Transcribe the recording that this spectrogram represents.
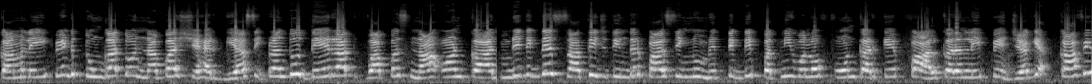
ਕੰਮ ਲਈ ਪਿੰਡ ਤੁੰਗਾ ਤੋਂ ਨਾਭਾ ਸ਼ਹਿਰ ਗਿਆ ਸੀ। ਪਰੰਤੂ ਦੇਰ ਰਾਤ ਵਾਪਸ ਨਾ ਆਉਣ ਕਾਰਨ ਮ੍ਰਿਤਕ ਦੇ ਸਾਥੀ ਜਤਿੰਦਰਪਾਲ ਸਿੰਘ ਨੂੰ ਮ੍ਰਿਤਕ ਦੀ ਪਤਨੀ ਵੱਲੋਂ ਫੋਨ ਕਰਕੇ ਭਾਲ ਕਰਨ ਲਈ ਭੇਜਿਆ ਗਿਆ। ਕਾਫੀ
